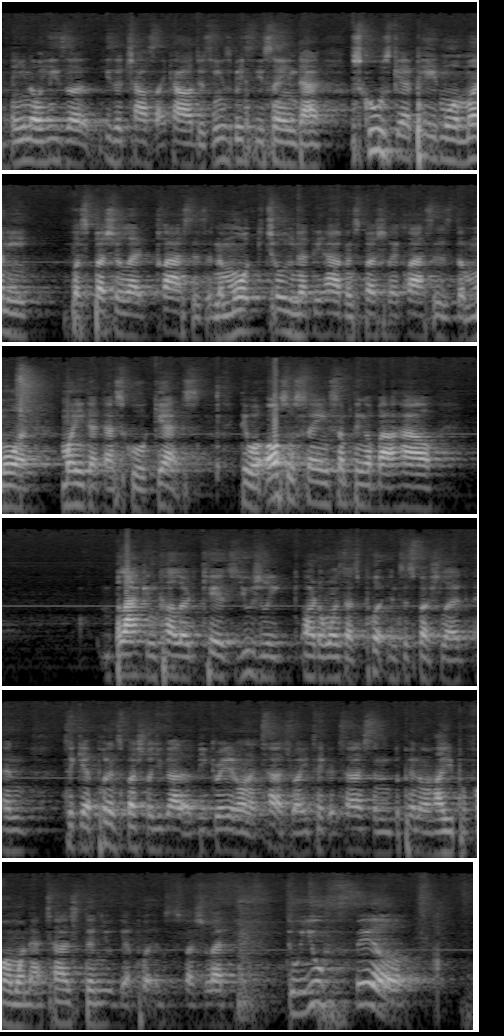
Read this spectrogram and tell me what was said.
And you know he's a he's a child psychologist. And he was basically saying that schools get paid more money for special ed classes, and the more children that they have in special ed classes, the more money that that school gets. They were also saying something about how black and colored kids usually are the ones that's put into special ed. And to get put in special ed, you gotta be graded on a test, right? You take a test, and depending on how you perform on that test, then you get put into special ed. Do you feel?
